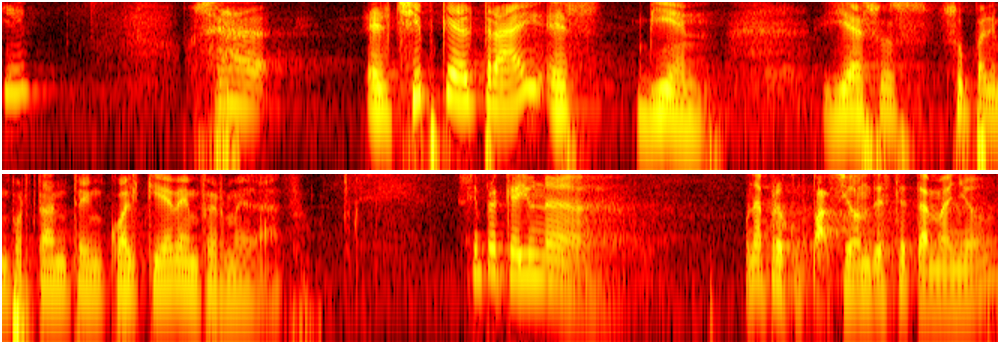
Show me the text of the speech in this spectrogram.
Bien. O sea, el chip que él trae es bien. Y eso es súper importante en cualquier enfermedad. Siempre que hay una, una preocupación de este tamaño,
